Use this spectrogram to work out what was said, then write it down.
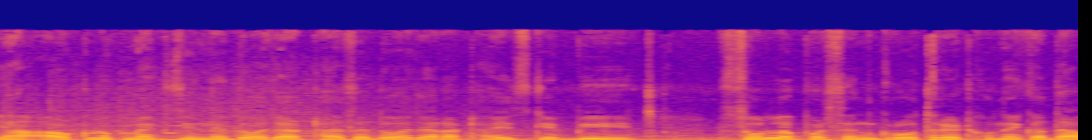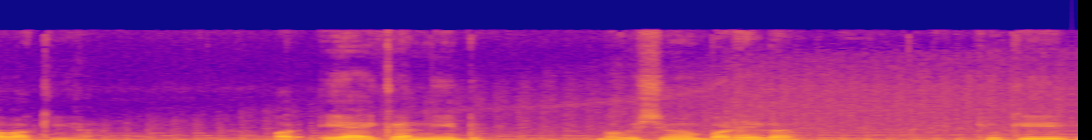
यहाँ आउटलुक मैगजीन ने 2018 से 2028 के बीच 16 परसेंट ग्रोथ रेट होने का दावा किया। और एआई का नीड भविष्य में बढ़ेगा, क्योंकि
